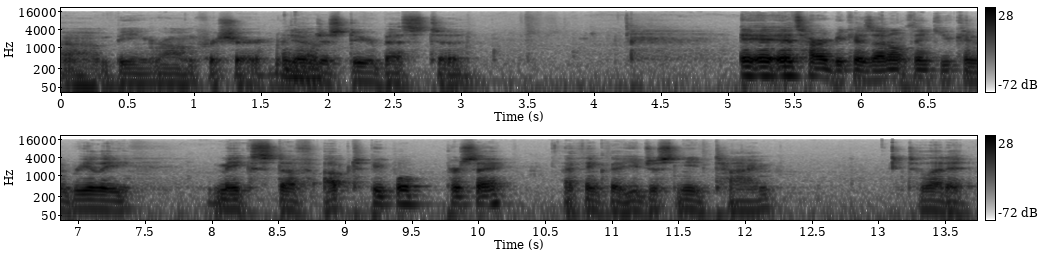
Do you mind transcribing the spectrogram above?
um, being wrong for sure, and Yeah. then just do your best to. it, it- it's hard because I don't think you can really make stuff up to people per se. I think that you just need time to let it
